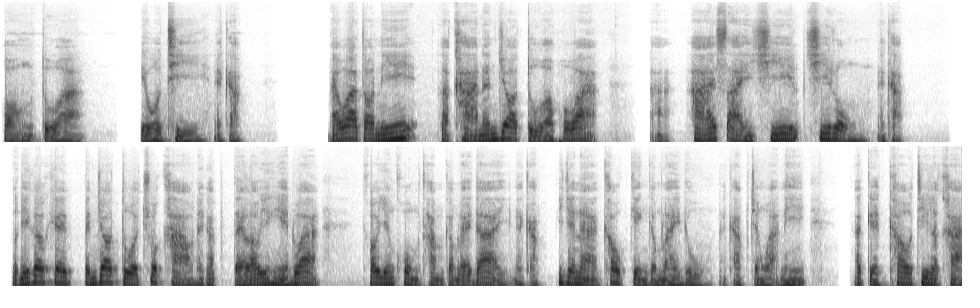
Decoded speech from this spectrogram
ของตัว AOT นะครับ แม้ว่าตอนนี้ราคานั้นย่อตัวเพราะว่า RSI ชี้ชี้ลงนะครับ ตัวนี้ก็แค่เป็นยอดตัวชั่วคราวนะครับ แต่เรายังเห็นว่าเขายังคงทำกำไรได้นะครับ พิจารณาเข้าเก่งกำไรดูนะครับ จังหวะนี้ ถ้าเกิดเข้าที่ราคา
